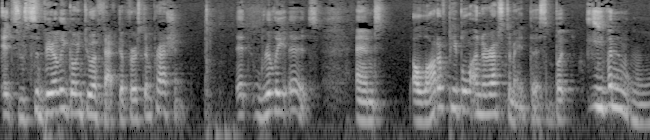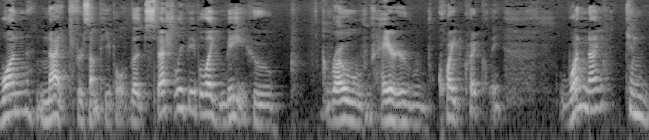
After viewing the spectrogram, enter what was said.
it's severely going to affect a first impression. It really is. And a lot of people underestimate this, but even one night for some people, especially people like me who grow hair quite quickly, one night can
